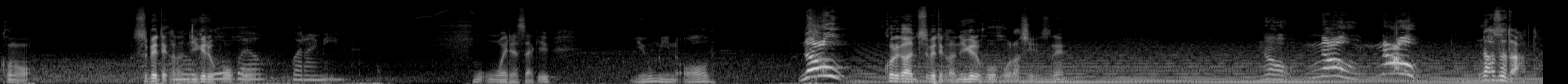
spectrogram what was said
この全てから逃げる方法 well what I mean. Wait a sec. You, you mean all? No! これが全てから逃げる方法らしいですね No! No! No! なぜだと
